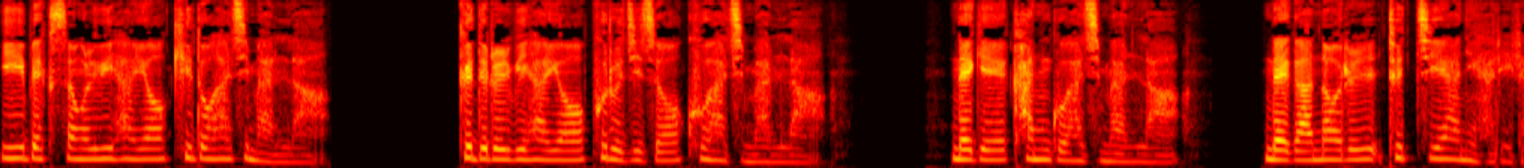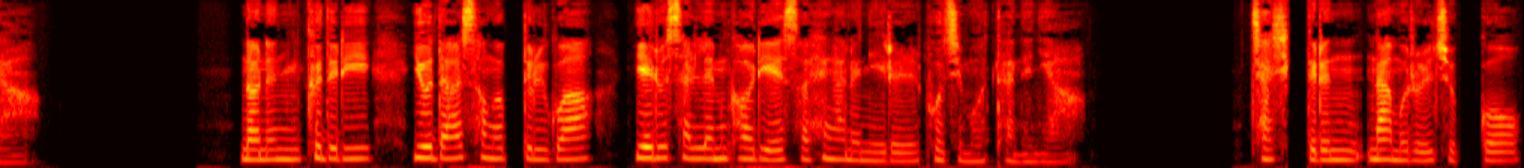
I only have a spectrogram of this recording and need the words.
이 백성을 위하여 기도하지 말라. 그들을 위하여 부르짖어 구하지 말라. 내게 간구하지 말라. 내가 너를 듣지 아니하리라. 너는 그들이 유다 성읍들과 예루살렘 거리에서 행하는 일을 보지 못하느냐. 자식들은 나무를 줍고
